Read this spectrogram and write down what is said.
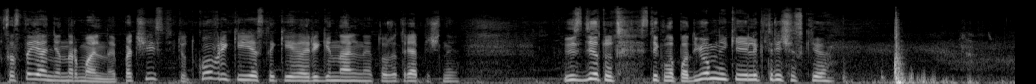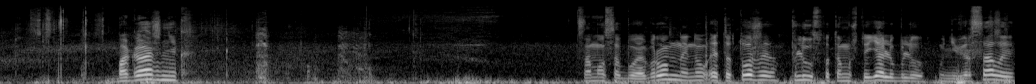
состояние нормальное. Почистить. Тут коврики есть такие оригинальные, тоже тряпичные. Везде тут стеклоподъемники электрические. Багажник. Само собой огромный. Но это тоже плюс, потому что я люблю универсалы.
